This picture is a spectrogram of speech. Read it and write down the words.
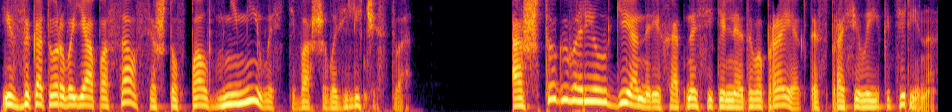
из-за которого я опасался, что впал в немилость вашего величества. «А что говорил Генрих относительно этого проекта?» — спросила Екатерина.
